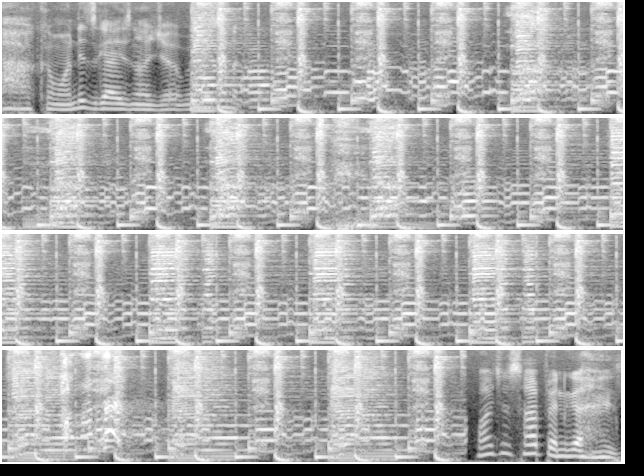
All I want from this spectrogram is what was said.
Ah, come on, this guy is no joke. Man. What just happened, guys?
